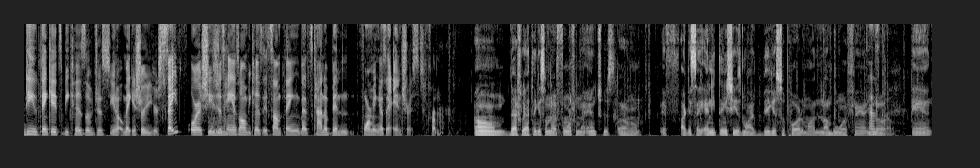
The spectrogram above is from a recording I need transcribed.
do you think it's because of just you know making sure you're safe or she's just Mm-hmm. hands on because it's something that's kind of been forming as an interest from her Um, definitely, I think it's something that formed from an interest. Um, if I could say anything, she is my biggest supporter, my number one fan. You that's know, dope. and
